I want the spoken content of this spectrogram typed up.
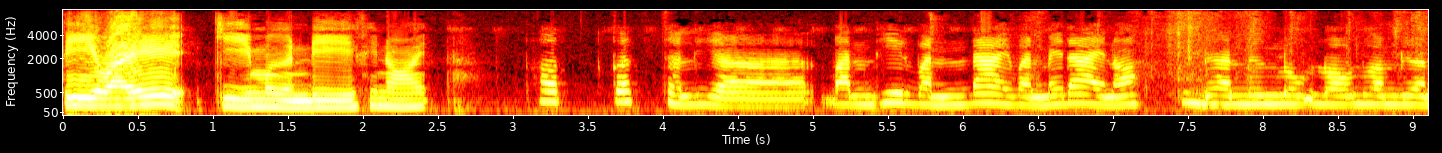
ตีไว้กี่หมื่นดีพี่น้อย เพราะก็เฉลี่ยวันที่วันได้วันไม่ได้เนาะเดือนหนึ่งรวมรวมรวมเดือน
